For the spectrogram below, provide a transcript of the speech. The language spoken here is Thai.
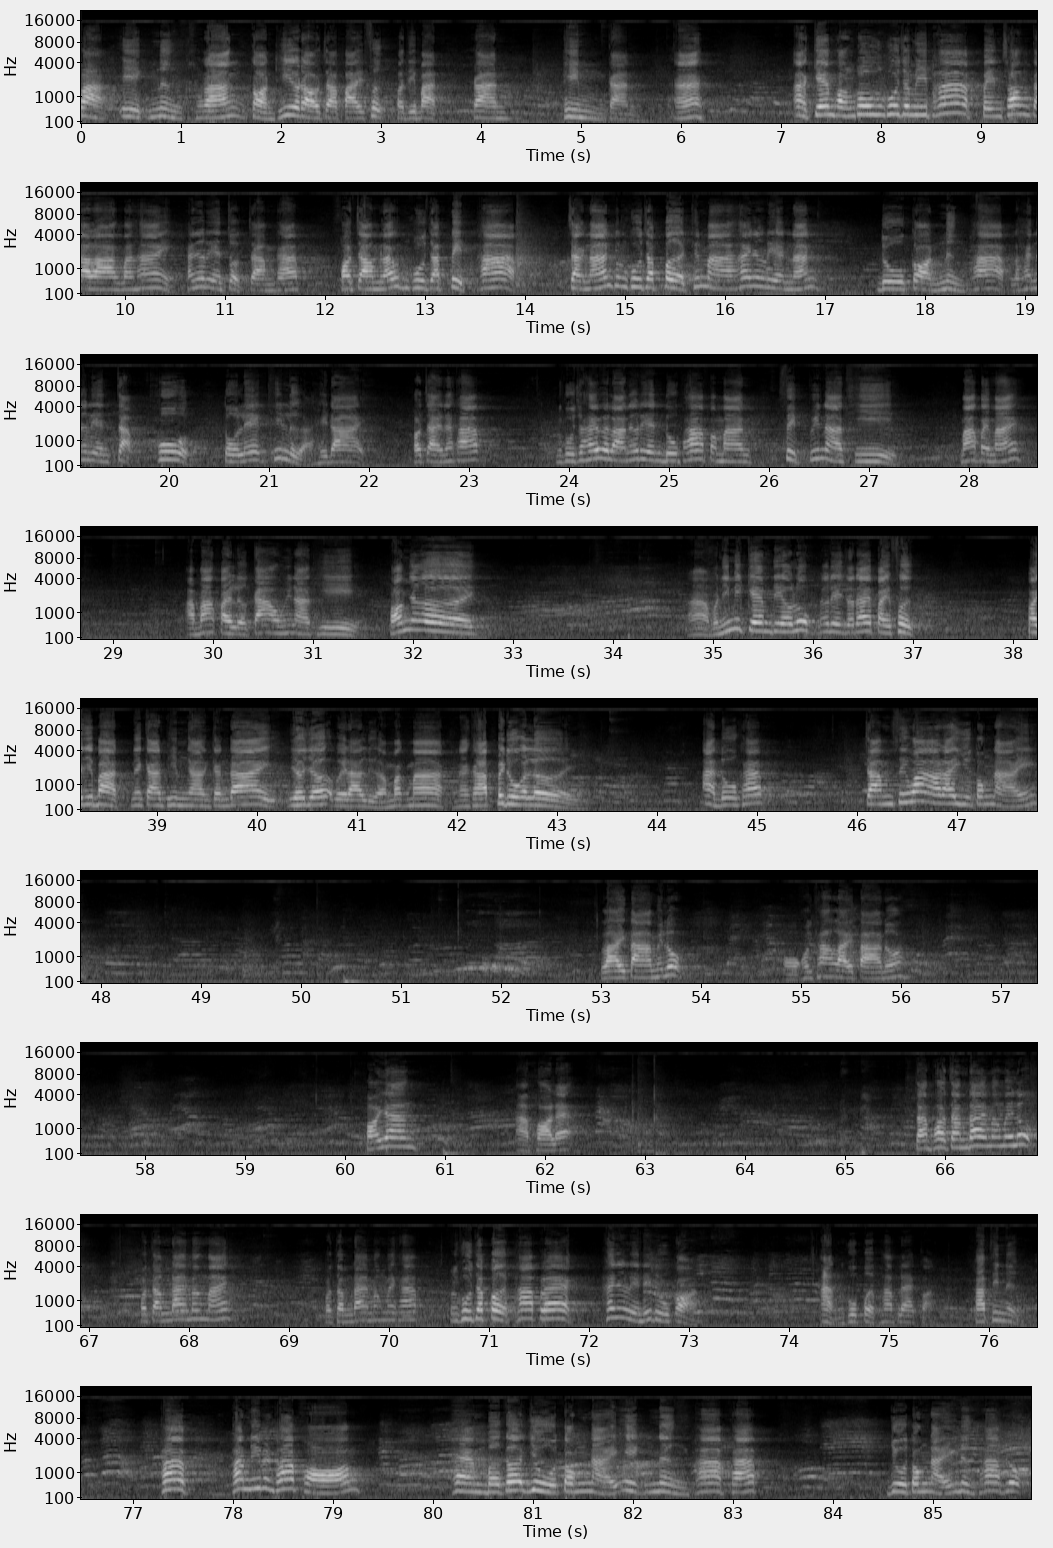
ฝากอีกหนึ่งครั้งก่อนที่เราจะไปฝึกปฏิบัติการพิมพ์กันอะอะเกมของครูคุณครูจะมีภาพเป็นช่องตารางมาให้ให้นักเรียนจดจำครับ พอจำแล้วคุณครูจะปิดภาพ จากนั้นคุณครูจะเปิดขึ้นมาให้นักเรียนนั้น ดูก่อนหนึ่งภาพ แล้วให้นักเรียนจับคู่ตัวเลขที่เหลือให้ได้ เข้าใจนะครับ คุณครูจะให้เวลานักเรียนดูภาพประมาณ 10 วินาที มากไปไหมอะมากไปเหลือ 9 วินาที พร้อมยังเอ่ยอ่าวันนี้มีเกมเดียวลูกนักเรียนจะได้ไปฝึกปฏิบัติในการพิมพ์งานกันได้ เยอะๆ เวลาเหลือมาก ๆ นะครับ ไปดูกันเลย อะดูครับจำซิว่าอะไรอยู่ตรงไหน ลายตาไหมลูกอ๋อค่อนข้างลายตาเนอะพอยัง อะพอแล้วจำพอจำได้มั้งไหมลูก พอจำได้มั้งไหม พอจำได้มั้งไหมครับ คุณครูจะเปิดภาพแรกให้นักเรียนได้ดูก่อน อ่านครูเปิดภาพแรกก่อน ภาพที่หนึ่งภาพภาพนี้เป็นภาพของแฮมเบอร์เกอร์อยู่ตรงไหนอีกหนึ่งภาพครับ อยู่ตรงไหนอีกหนึ่งภาพลูก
